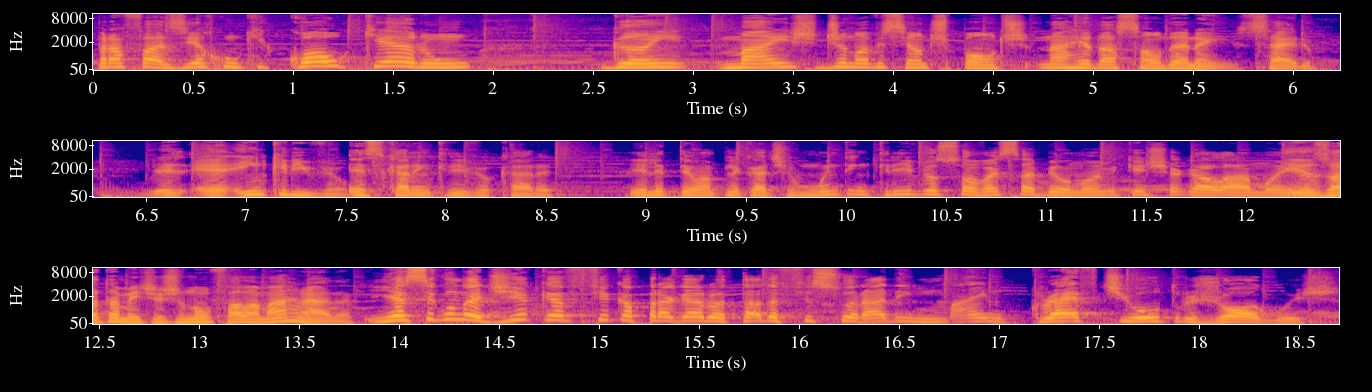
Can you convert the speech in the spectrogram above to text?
para fazer com que qualquer um ganhe mais de 900 pontos na redação do Enem. Sério, é, é incrível. Esse cara é incrível, cara. Ele tem um aplicativo muito incrível, só vai saber o nome quem chegar lá amanhã. Exatamente, a gente não fala mais nada. E a segunda dica fica pra garotada fissurada em Minecraft e outros jogos.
